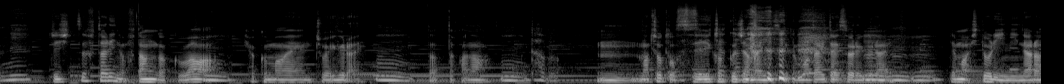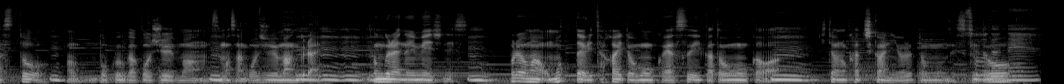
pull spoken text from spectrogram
ね。実質2人の負担額はうん。100万円ちょいぐらいうん。だったかな、うん多分うんまあ、ちょっと正確じゃないんですけど、まあ大体それぐらい、うんうんでまあ1人にならすと、うん。まあ僕が50万うん。妻さん50万うんぐらい、そんぐらいのイメージです、うん。これはまあ思ったより高いと思うか安いかと思うかはうん。人の価値観によると思うんですけど、だね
